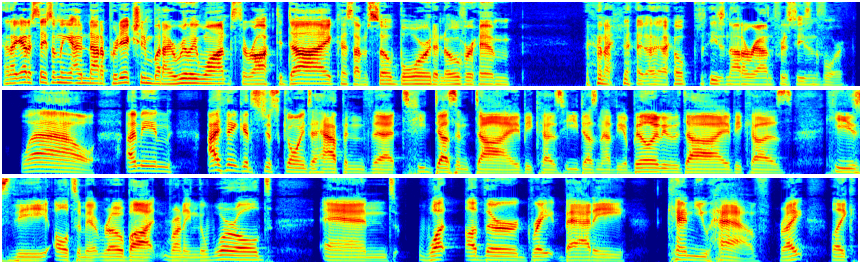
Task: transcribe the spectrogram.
And I got to say something, I'm not a prediction, but I really want Serac to die because I'm so bored and over him. And I, I hope he's not around for season four. Wow. I mean, I think it's just going to happen that he doesn't die because he doesn't have the ability to die because he's the ultimate robot running the world. And what other great baddie can you have, right? Like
